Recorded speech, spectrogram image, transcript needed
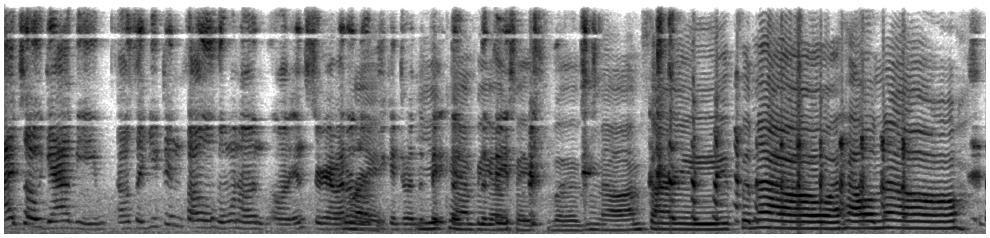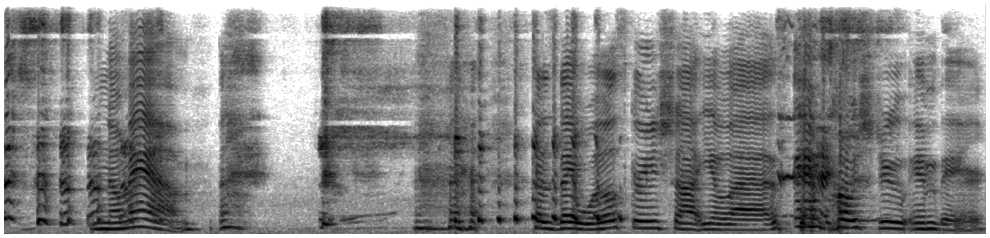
I told Gabby, I was like, you can follow the one on, on Instagram. I don't know if you can join the You fa- can't the, be the on Facebook. Facebook. No, I'm sorry. It's a no. Hell no. No, ma'am. Because they will screenshot your ass and post you in there.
